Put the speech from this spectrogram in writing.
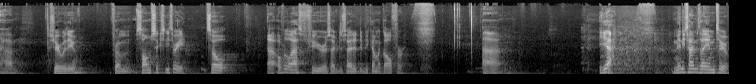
um, share with you from Psalm 63. So uh, over the last few years, I've decided to become a golfer. Uh, yeah, many times I am too.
